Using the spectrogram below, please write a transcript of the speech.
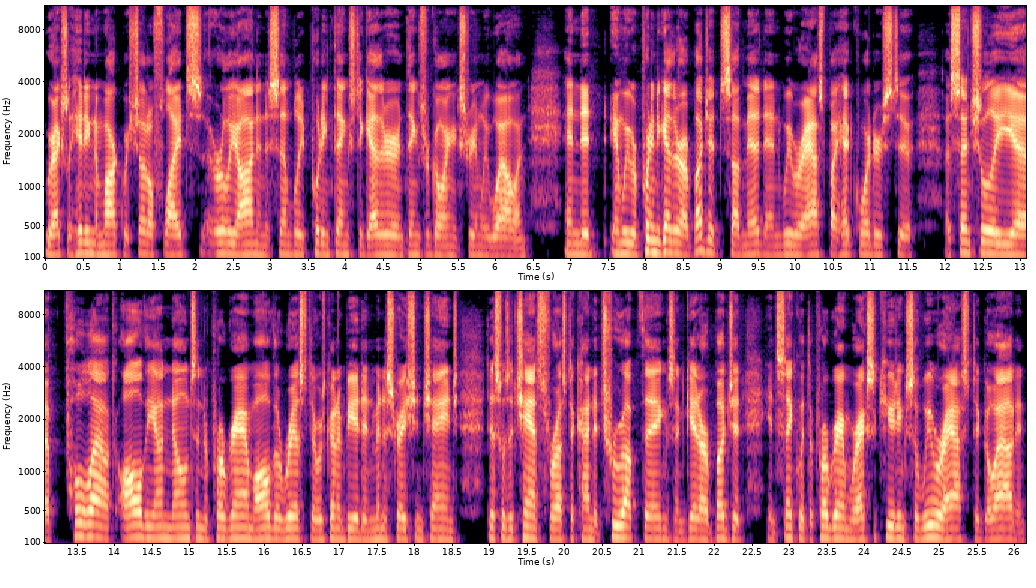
We were actually hitting the mark with shuttle flights early on in assembly, putting things together, and things were going extremely well. And and it and we were putting together our budget submit, and we were asked by headquarters to essentially uh, pull out all the unknowns in the program, all the risks. There was going to be an administration change. This was a chance for us to kind of true up things and get our budget in sync with the program we're executing. So we were asked to go out and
